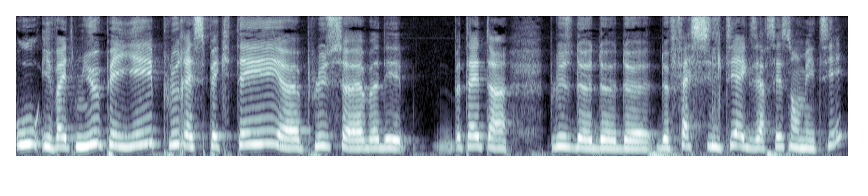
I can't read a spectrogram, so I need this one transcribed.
où il va être mieux payé, plus respecté, euh, plus ben, des peut-être plus de, de, de, de facilité à exercer son métier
